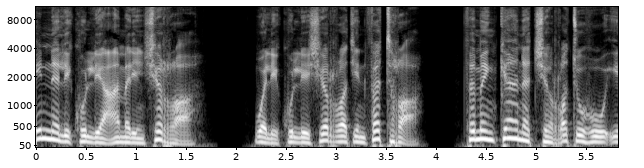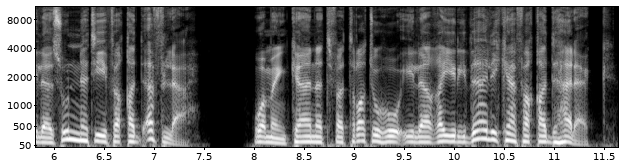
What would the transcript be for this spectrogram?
إن لكل عمل شرة ولكل شرة فترة. فمن كانت شرته إلى سنتي فقد أفلح ومن كانت فترته إلى غير ذلك فقد هلك.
